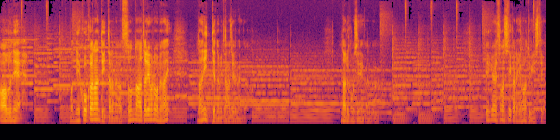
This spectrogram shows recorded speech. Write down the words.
お危ねえ。まあ、猫かなんて言ったらなんかそんな当たり前のことない？何言ってんの？みたいな話じゃないか。なるかもしれんからな。研究が忙しいから暇な時にしてよ。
